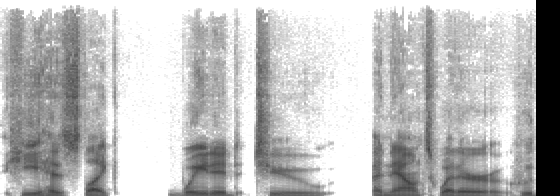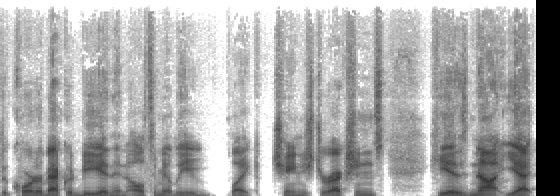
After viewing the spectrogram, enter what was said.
he has like waited to announce whether who the quarterback would be and then ultimately like change directions, he has not yet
